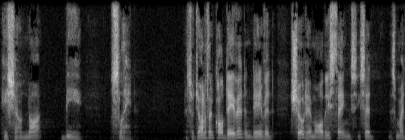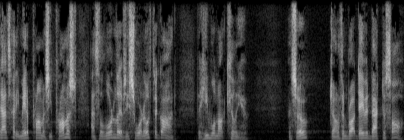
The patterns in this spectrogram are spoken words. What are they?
he shall not be slain. And so Jonathan called David, and David showed him all these things. He said, This is what my dad said. He made a promise. He promised, as the Lord lives, he swore an oath to God that he will not kill you. And so Jonathan brought David back to Saul.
